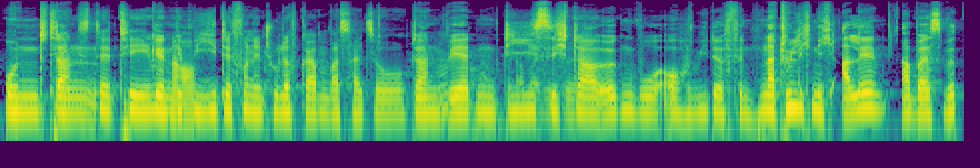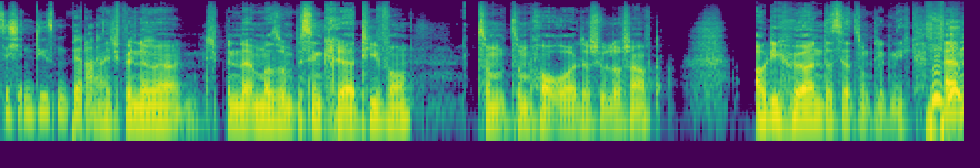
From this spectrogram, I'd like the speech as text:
und dann, Texte, Themen, genau. Gebiete von den Schulaufgaben, was halt so. dann ne, werden die sich wird. da irgendwo auch wiederfinden. Natürlich nicht alle, aber es wird sich in diesem Bereich. ich, bin da, immer- ich bin da immer so ein bisschen kreativer zum, zum Horror der Schülerschaft. Aber die hören das ja zum Glück nicht. Ähm,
